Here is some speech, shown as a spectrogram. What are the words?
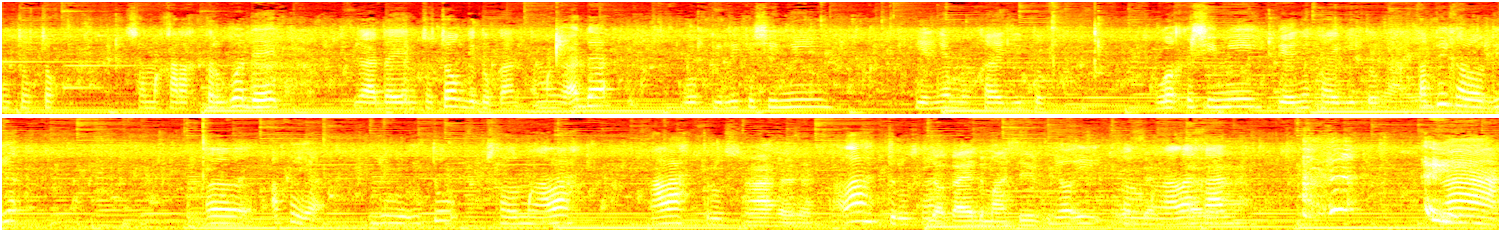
yang cocok sama karakter gue deh gak ada yang cocok gitu kan emang gak ada. Gue pilih ke sini dianya mau kayak gitu. Gue ke sini dianya kayak gitu. Tapi kalau dia eh apa ya dulu itu selalu mengalah ngalah terus. Ah, saya, saya. ngalah terus kan? Udah kayak demasif Yoi, selalu mengalah kan. Nah,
